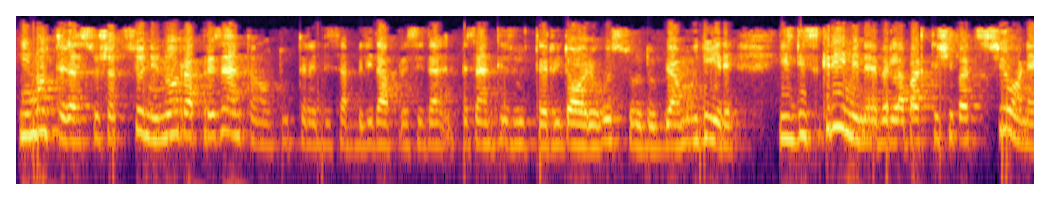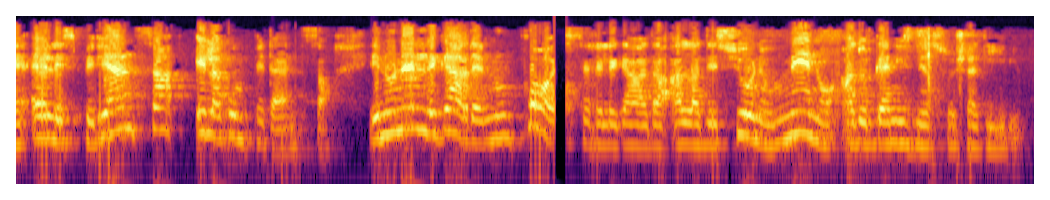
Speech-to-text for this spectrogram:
Inoltre le associazioni non rappresentano tutte le disabilità presenti sul territorio, questo lo dobbiamo dire. Il discrimine per la partecipazione è l'esperienza e la competenza e non è legata e non può essere legata all'adesione o meno ad organismi associativi.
